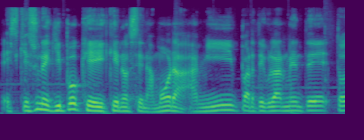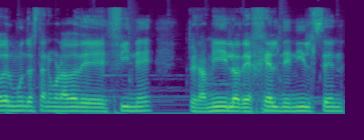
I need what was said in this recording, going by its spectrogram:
Es que es un equipo que, que, nos enamora. A mí particularmente, todo el mundo está enamorado de Fine, pero a mí lo de Helne Nielsen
